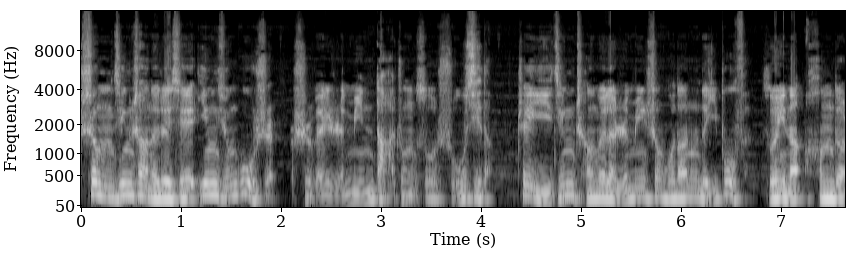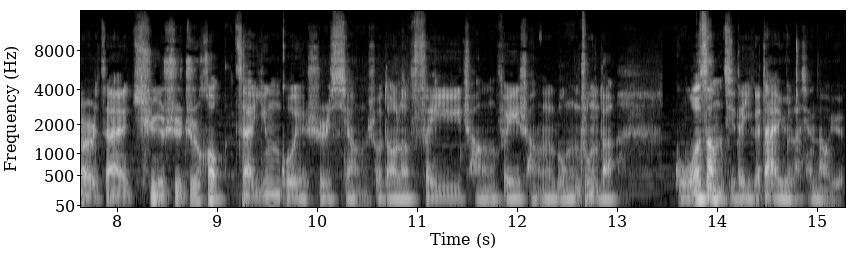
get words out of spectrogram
圣经上的这些英雄故事是为人民大众所熟悉的，这已经成为了人民生活当中的一部分。所以呢，亨德尔在去世之后，在英国也是享受到了非常非常隆重的国葬级的一个待遇了，相当于。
